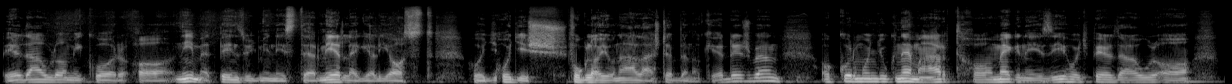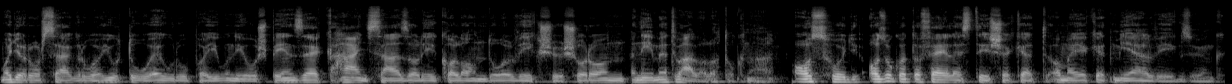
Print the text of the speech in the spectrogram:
Például, amikor a német pénzügyminiszter mérlegeli azt, hogy hogy is foglaljon állást ebben a kérdésben, akkor mondjuk nem árt, ha megnézi, hogy például a Magyarországról jutó Európai Uniós pénzek hány százaléka landol végső soron a német vállalatoknál. Az, hogy azokat a fejlesztéseket, amelyeket mi elvégzünk,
